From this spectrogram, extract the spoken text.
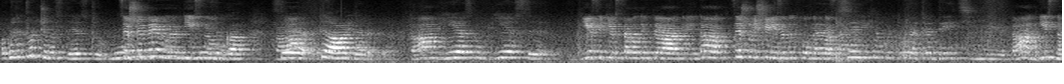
образотворче мистецтво, Це музика, шедевр дійсно. музика, це театр, Так, п'єси, п'єси. Є які вставили в театрі, так. Це що ще різне додатково, будь ласка. Це їхня культура, традиції. Так, дійсно.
